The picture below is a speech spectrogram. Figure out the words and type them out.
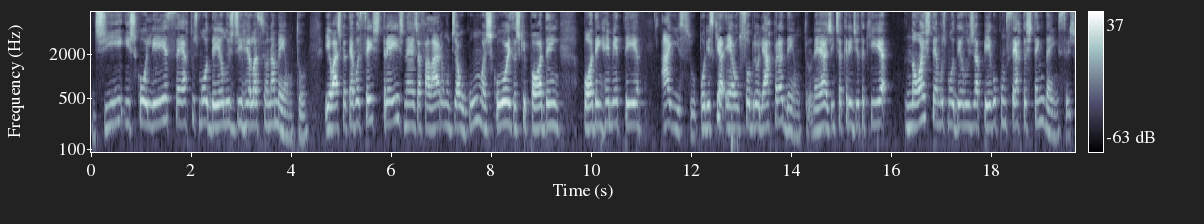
de escolher certos modelos de relacionamento. E eu acho que até vocês três, né, já falaram de algumas coisas que podem podem remeter a isso. Por isso que é, é o sobre olhar para dentro, né? A gente acredita que nós temos modelos de apego com certas tendências.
